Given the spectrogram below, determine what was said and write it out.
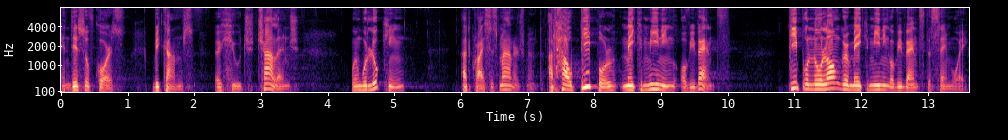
And this, of course, becomes a huge challenge when we're looking at crisis management, at how people make meaning of events. People no longer make meaning of events the same way.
